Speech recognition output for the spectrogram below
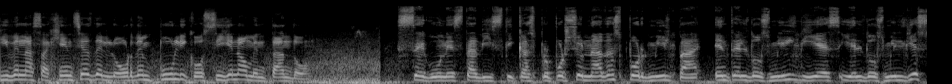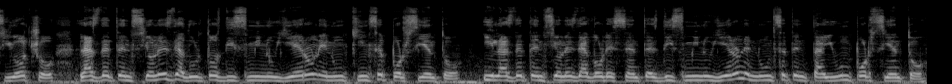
en las agencias del orden público siguen aumentando. Según estadísticas proporcionadas por Milpa, entre el 2010 y el 2018, las detenciones de adultos disminuyeron en un 15% y las detenciones de adolescentes disminuyeron en un 71%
